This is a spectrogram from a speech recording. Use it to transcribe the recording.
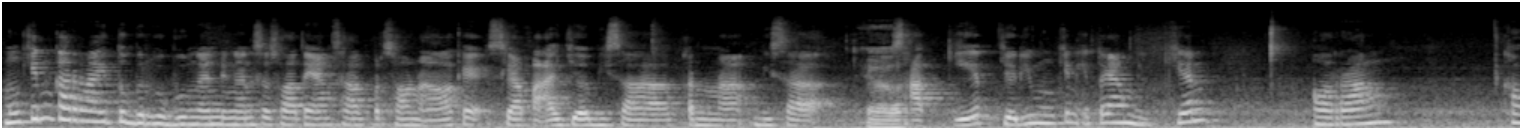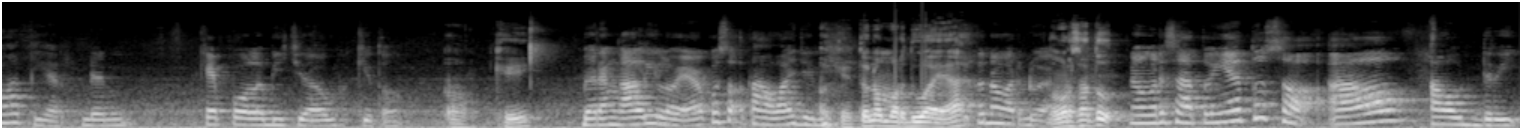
mungkin karena itu berhubungan dengan sesuatu yang sangat personal kayak siapa aja bisa kena bisa Ya. sakit. Jadi mungkin itu yang bikin orang khawatir dan kepo lebih jauh gitu. Oke. barangkali loh ya aku sok tahu aja nih. Oke, itu nomor dua ya. itu nomor dua. Nomor satu, nomor satunya tuh soal Audrey.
